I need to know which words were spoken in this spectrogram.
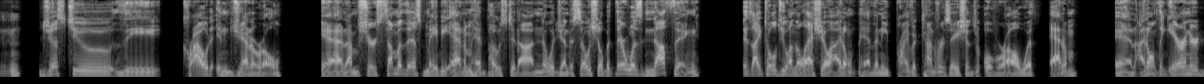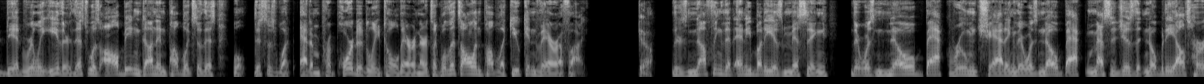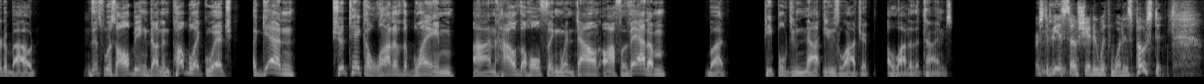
hmm just to the crowd in general. And I'm sure some of this maybe Adam had posted on No Agenda Social, but there was nothing. As I told you on the last show, I don't have any private conversations overall with Adam. And I don't think Eriner did really either. This was all being done in public. So this, well, this is what Adam purportedly told Eriner. It's like, well, it's all in public. You can verify. Yeah. There's nothing that anybody is missing. There was no back room chatting. There was no back messages that nobody else heard about. This was all being done in public, which again should take a lot of the blame on how the whole thing went down off of Adam. But people do not use logic a lot of the times. To be associated with what is posted.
